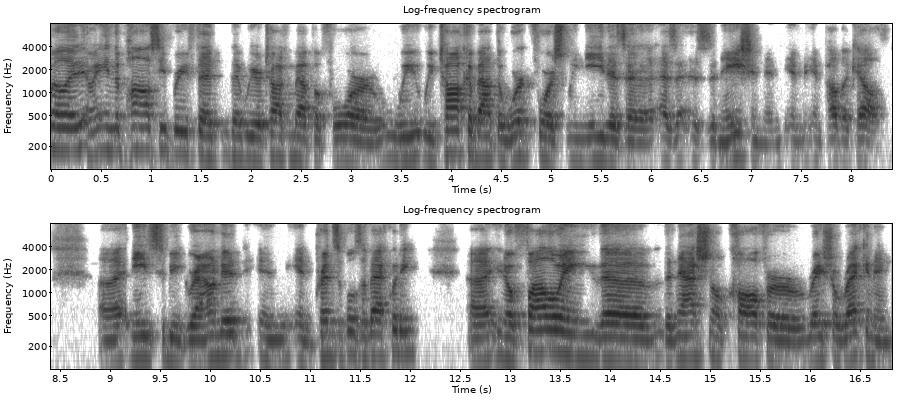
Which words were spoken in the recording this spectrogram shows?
Well, in the policy brief that, that we were talking about before, we, we talk about the workforce we need as a, as a, as a nation in, in, in public health. Uh, it needs to be grounded in, in principles of equity. Uh, you know, following the, the national call for racial reckoning,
